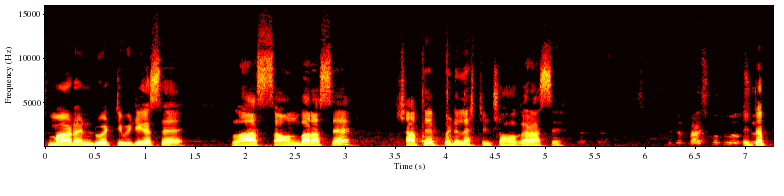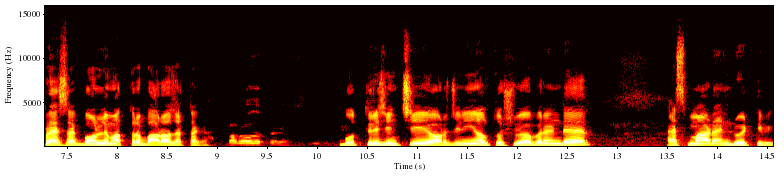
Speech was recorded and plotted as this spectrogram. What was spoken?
স্মার্ট অ্যান্ড্রয়েড টিভি ঠিক আছে? প্লাস সাউন্ড বার আছে সাথে পেডেল স্ট্যান্ড সহকার আছে। এটা প্রাইস কত এটা প্রাইস রাখব অনলি মাত্র বারো হাজার টাকা। বারো হাজার টাকা। বত্রিশ ইঞ্চি অরিজিনাল তোশিবা ব্র্যান্ডের স্মার্ট অ্যান্ড্রয়েড টিভি।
